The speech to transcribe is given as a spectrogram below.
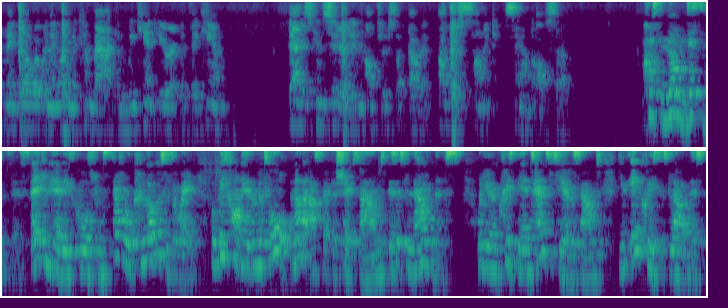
And they blow it when they want them to come back, and we can't hear it, but they can. That is considered an ultras- uh, ultrasonic sound also. Across long distances, they can hear these calls from several kilometres away, but we can't hear them at all. Another aspect that shapes sound is its loudness. When you increase the intensity of a sound, you increase its loudness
